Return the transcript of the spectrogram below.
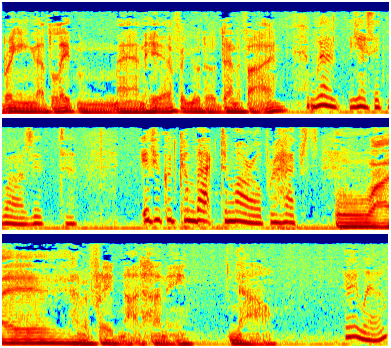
bringing that Leighton man here for you to identify. Well, yes, it was. It. Uh, if you could come back tomorrow, perhaps. Oh, I, I'm afraid not, honey. Now. Very well.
